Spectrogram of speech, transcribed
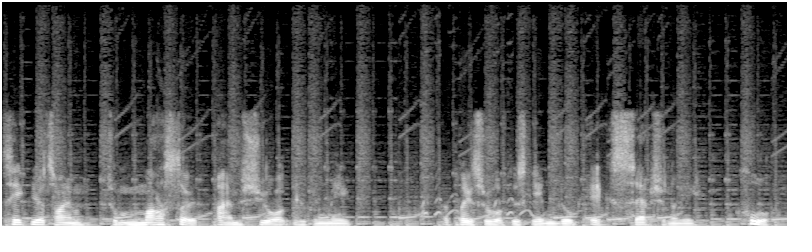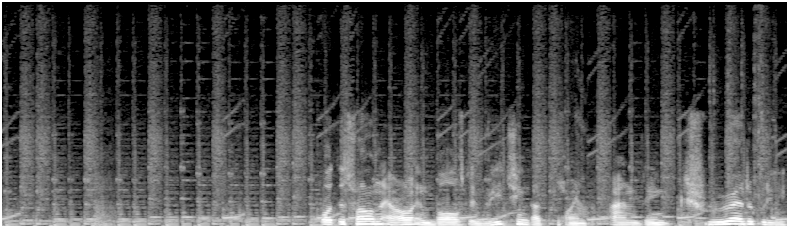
take your time to master it, I'm sure you can make a playthrough of this game look exceptionally cool. But the trial and error involved in reaching that point and the incredibly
